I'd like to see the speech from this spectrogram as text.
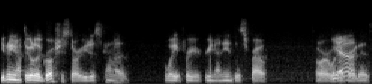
You don't even have to go to the grocery store. You just kind of wait for your green onion to sprout or whatever yeah. it is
